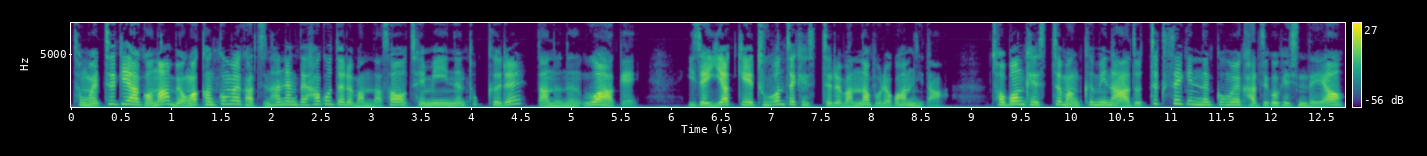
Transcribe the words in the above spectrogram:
정말 특이하거나 명확한 꿈을 가진 한양대 학우들을 만나서 재미있는 토크를 나누는 우아하게. 이제 2학기의 두 번째 게스트를 만나보려고 합니다. 저번 게스트만큼이나 아주 특색 있는 꿈을 가지고 계신데요.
